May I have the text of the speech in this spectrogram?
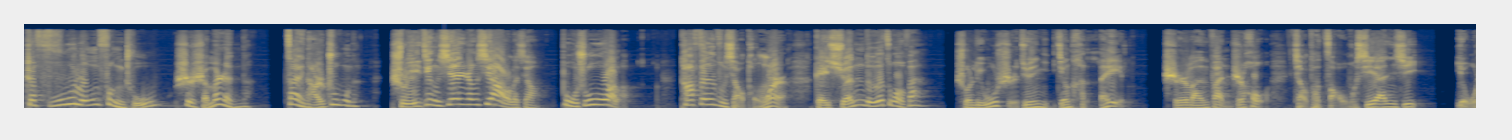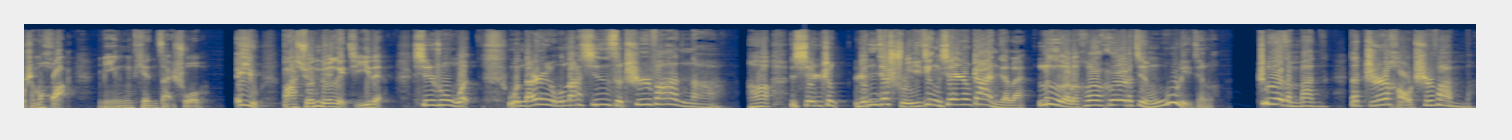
这伏龙凤雏是什么人呢？在哪儿住呢？水镜先生笑了笑，不说了。他吩咐小童儿给玄德做饭，说刘使君已经很累了，吃完饭之后叫他早些安息。有什么话，明天再说吧。哎呦，把玄德给急的，心说：“我我哪有那心思吃饭呢？”啊，先生，人家水镜先生站起来，乐乐呵呵的进屋里去了。这怎么办呢？那只好吃饭吧。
